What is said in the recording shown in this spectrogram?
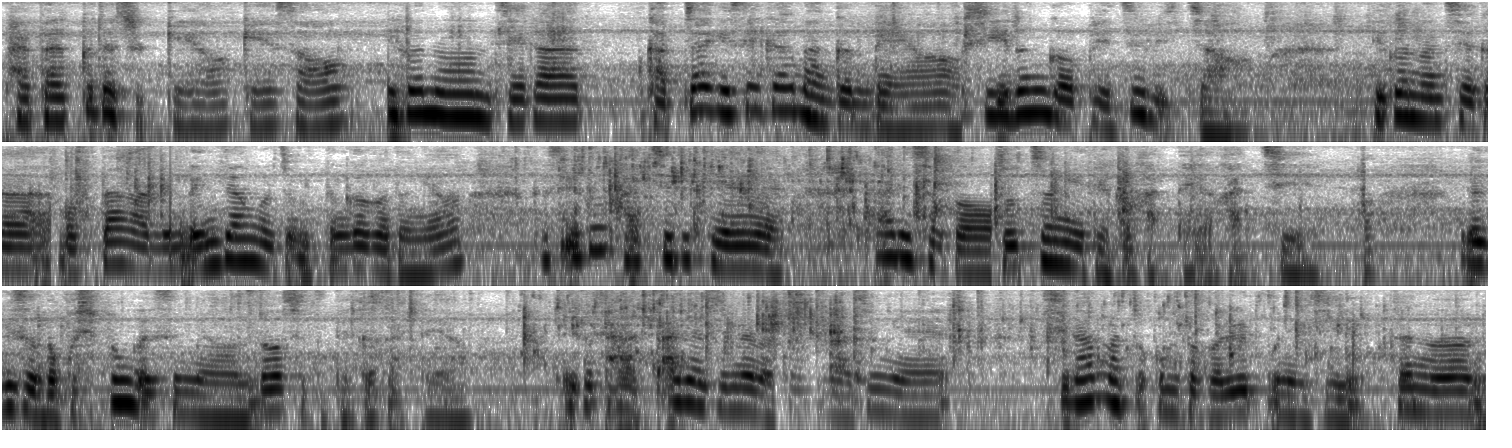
팔팔 끓여줄게요. 계속. 이거는 제가 갑자기 생각난 건데요. 혹시 이런 거 배즙 있죠? 이거는 제가 먹다가 냉장고에 좀 있던 거거든요. 그래서 이거 같이 이렇게 따리셔도 조청이 될 것 같아요. 같이. 여기서 넣고 싶은 거 있으면 넣으셔도 될 것 같아요. 이거 다 따려주면 어차피 나중에 시간만 조금 더 걸릴 뿐이지 저는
